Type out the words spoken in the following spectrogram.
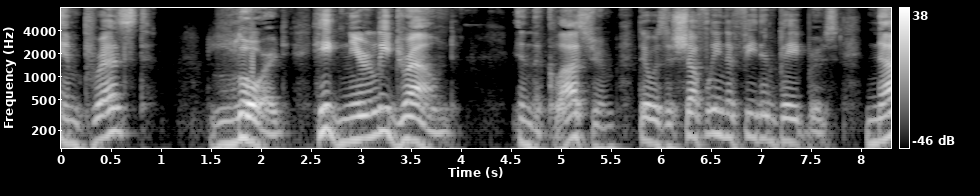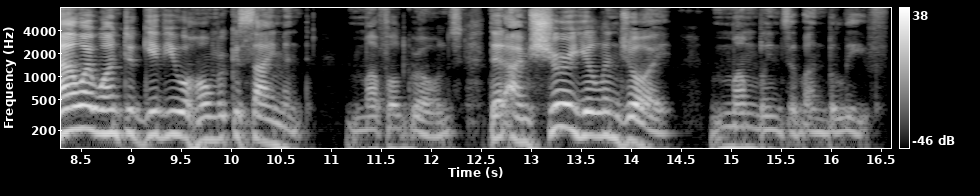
Impressed? Lord, he'd nearly drowned. In the classroom, there was a shuffling of feet and papers. Now I want to give you a homework assignment, muffled groans, that I'm sure you'll enjoy, mumblings of unbelief.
